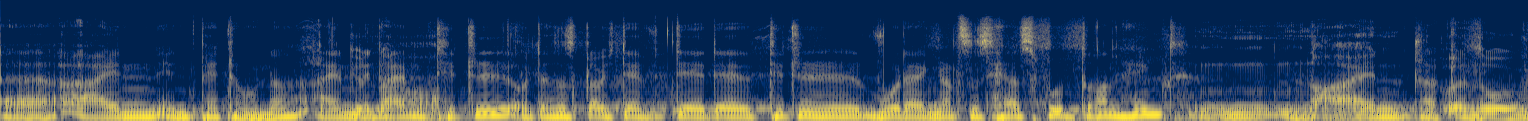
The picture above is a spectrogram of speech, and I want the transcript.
äh, einen in petto, ne? Einen mit Genau. einem Titel. Und das ist, glaube ich, der, der, der Titel, wo dein ganzes Herzblut dran hängt. Nein, also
